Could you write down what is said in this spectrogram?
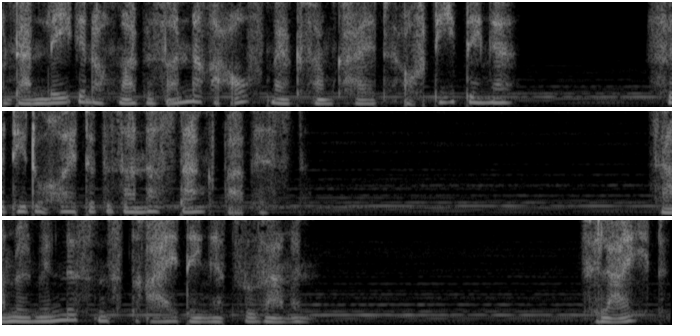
Und dann lege nochmal besondere Aufmerksamkeit auf die Dinge, für die du heute besonders dankbar bist. Sammel mindestens drei Dinge zusammen. Vielleicht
